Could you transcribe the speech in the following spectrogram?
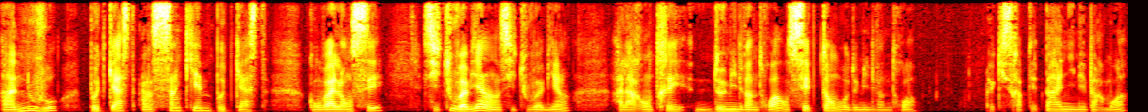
un nouveau un cinquième podcast qu'on va lancer, si tout va bien, hein, si tout va bien, à la rentrée 2023, en septembre 2023 euh, qui sera peut-être pas animé par moi,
